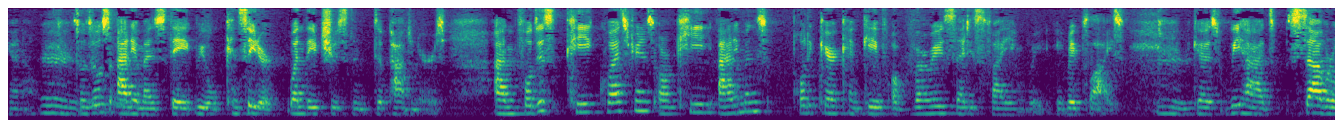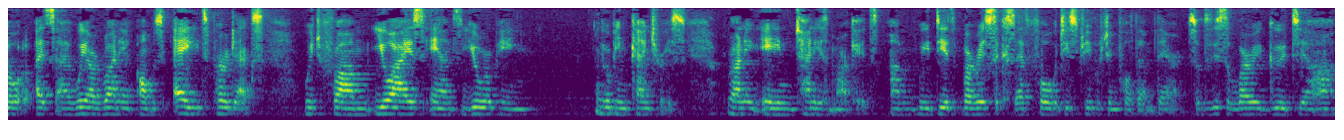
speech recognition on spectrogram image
you know. Mm. So those elements they will consider when they choose the, the partners. And for these key questions or key elements, Polycare can give a very satisfying re- replies mm. because we had several. As I, we are running almost eight projects, which from U.S. and European European countries running in Chinese markets. And we did very successful distribution for them there. So this is a very good uh,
